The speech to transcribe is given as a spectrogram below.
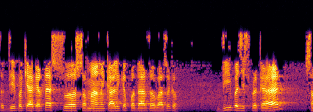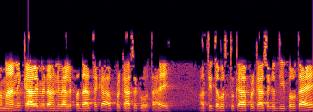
तो दीप क्या करता है? स्व समान कालिक पदार्थ उपासक। दीप जिस प्रकार समान काल में रहने वाले पदार्थ का अप्रकाशक होता है, अतीत वस्तु का प्रकाशक दीप होता है,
